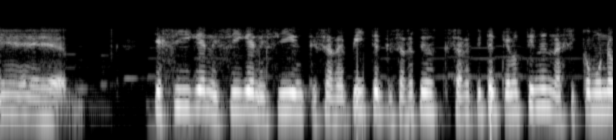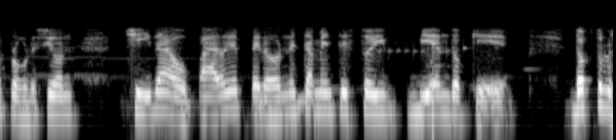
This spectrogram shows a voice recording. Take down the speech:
que siguen y siguen y siguen que se repiten que se repiten que se repiten que no tienen así como una progresión chida o padre pero netamente estoy viendo que Doctor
